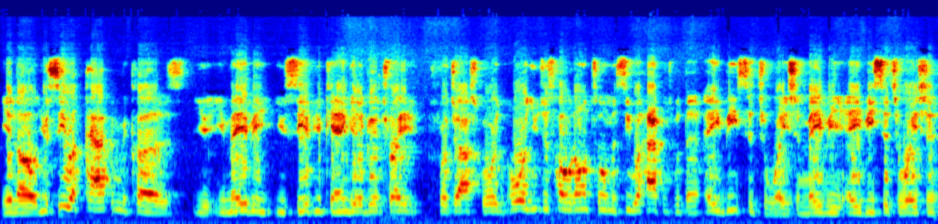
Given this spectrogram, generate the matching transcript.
you know you see what happened because you, you maybe you see if you can get a good trade for Josh Gordon, or you just hold on to him and see what happens with the AB situation. Maybe AB situation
